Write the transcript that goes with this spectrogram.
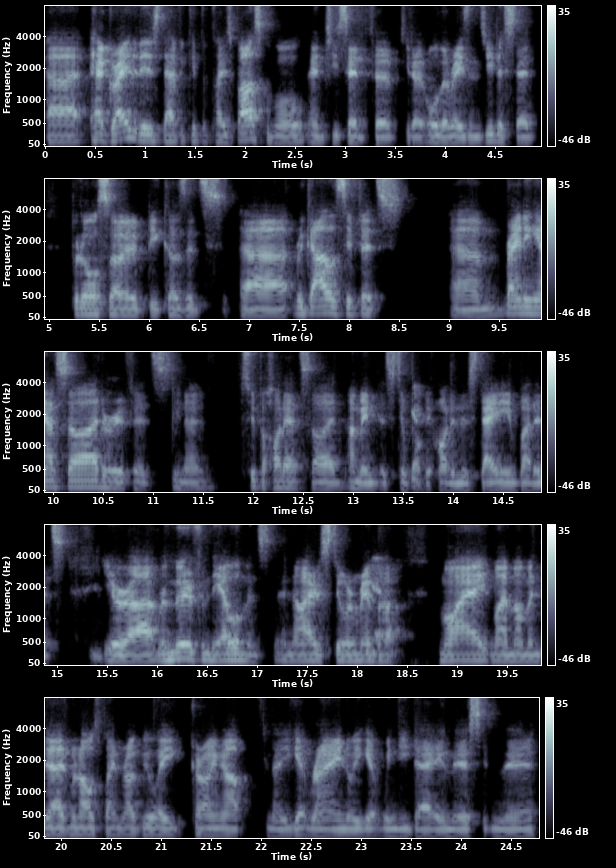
uh, how great it is to have a kid that plays basketball, and she said for you know all the reasons you just said, but also because it's uh, regardless if it's um, raining outside or if it's you know super hot outside. I mean, it's still probably yeah. hot in the stadium, but it's mm-hmm. you're uh, removed from the elements. And I still remember yeah. my my mum and dad when I was playing rugby league growing up. You know, you get rain or you get windy day, and they're sitting there,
